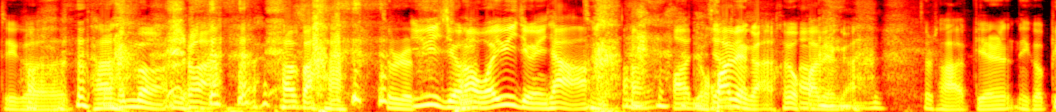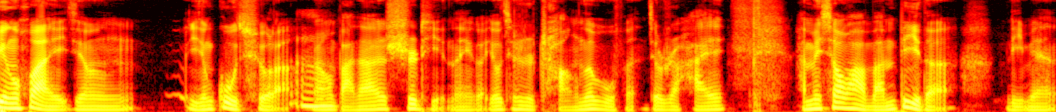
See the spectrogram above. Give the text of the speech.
这个 他很猛是吧？他把就是预警啊，我预警一下啊，啊好，有画面感，很有画面感，就是把别人那个病患已经已经故去了，嗯。然后把他尸体那个，尤其是肠子部分，就是还还没消化完毕的里面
